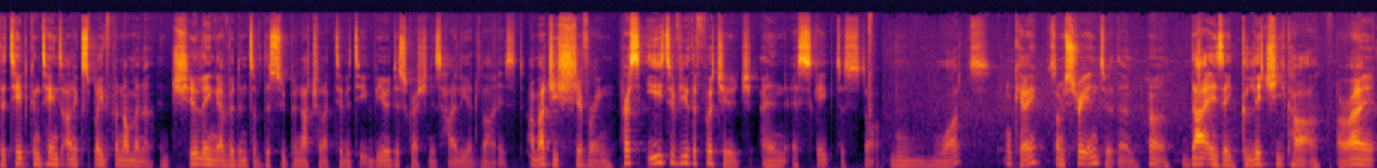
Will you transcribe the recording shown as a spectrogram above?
The tape contains unexplained phenomena and chilling evidence of the supernatural activity. Viewer discretion is highly advised. I'm actually shivering. Press E to view the footage and escape to stop. What? Okay, so I'm straight into it then, huh? That is a glitchy car. All right.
